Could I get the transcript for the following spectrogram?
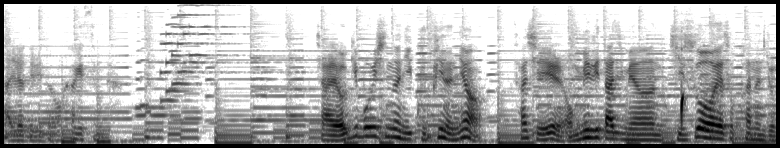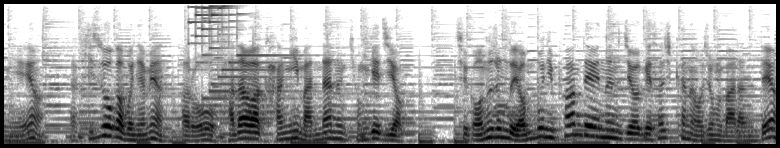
알려드리도록 하겠습니다. 자 여기 보이시는 이 구피는요 사실 엄밀히 따지면 기수어에 속하는 종이에요. 자, 기수어가 뭐냐면 바로 바다와 강이 만나는 경계 지역 즉 어느 정도 염분이 포함되어 있는 지역에 서식하는 어종을 말하는데요.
